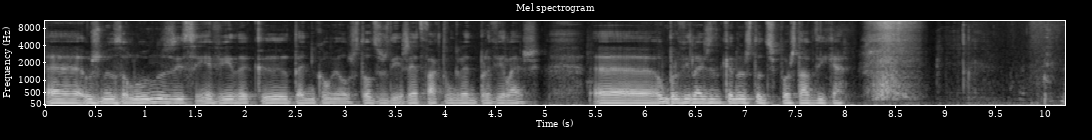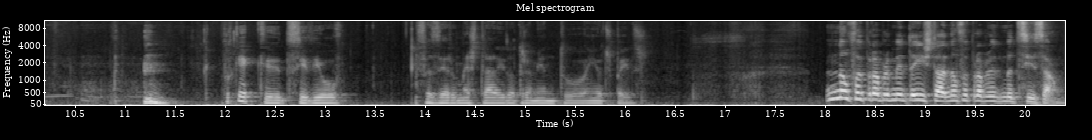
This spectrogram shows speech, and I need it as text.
eh, os meus alunos e sem a vida que tenho com eles todos os dias. É, de facto, um grande privilégio. eh, um privilégio de que eu não estou disposto a abdicar. Porquê é que decidiu fazer o mestrado e doutoramento em outros países? Não foi propriamente aí está, não foi propriamente uma decisão.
